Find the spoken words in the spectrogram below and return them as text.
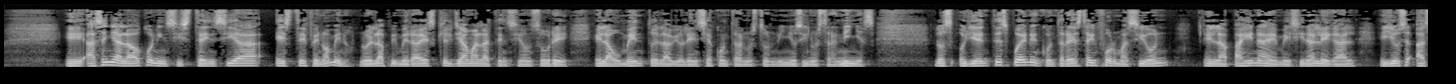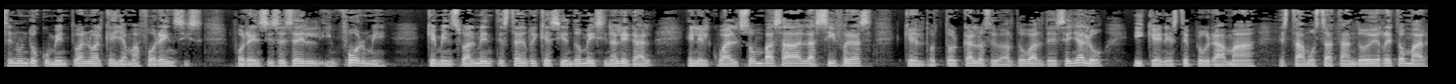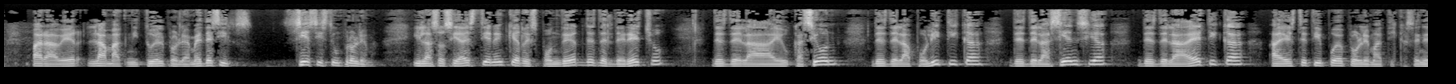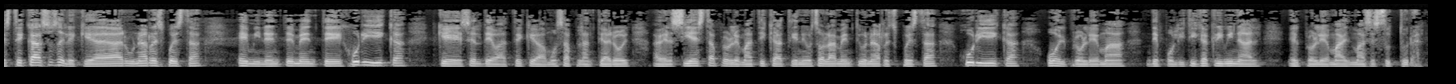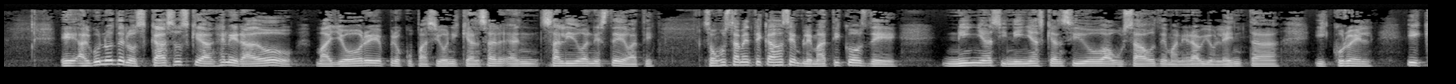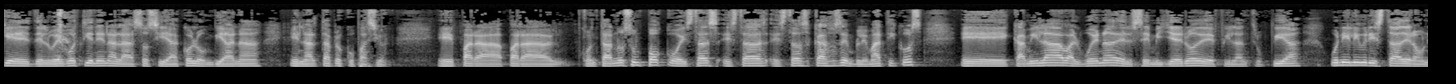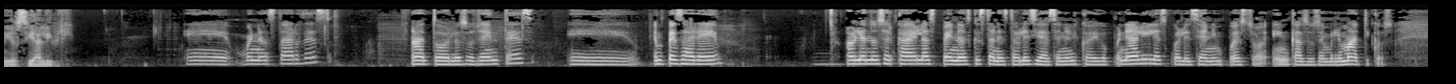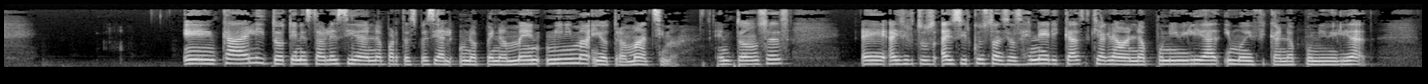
eh, ha señalado con insistencia este fenómeno. No es la primera vez que él llama la atención sobre el aumento de la violencia contra nuestros niños y nuestras niñas. Los oyentes pueden encontrar esta información en la página de Medicina Legal. Ellos hacen un documento anual que se llama Forensis. Forensis es el informe que mensualmente está enriqueciendo Medicina Legal, en el cual son basadas las cifras que el doctor Carlos Eduardo Valdés señaló y que en este programa estamos tratando de retomar para ver la magnitud del problema. Es decir, sí existe un problema y las sociedades tienen que responder desde el derecho, desde la educación, desde la política, desde la ciencia, desde la ética a este tipo de problemáticas. En este caso se le queda dar una respuesta eminentemente jurídica, que es el debate que vamos a plantear hoy, a ver si esta problemática tiene solamente una respuesta jurídica o el problema de política criminal, el problema es más estructural. Eh, algunos de los casos que han generado mayor eh, preocupación y que han, han, salido en este debate son justamente casos emblemáticos de niñas y niñas que han sido abusados de manera violenta y cruel y que desde luego tienen a la sociedad colombiana en alta preocupación. Eh, para, para contarnos un poco estas, estas, estos casos emblemáticos, eh, Camila Balbuena del Semillero de Filantropía, unilibrista de la Universidad Libre. Eh, buenas tardes a todos los oyentes. Eh, empezaré hablando acerca de las penas que están establecidas en el Código Penal y las cuales se han impuesto en casos emblemáticos. En cada delito tiene establecida en la parte especial una pena mínima y otra máxima. Entonces, eh, hay, hay circunstancias genéricas que agravan la punibilidad y modifican la punibilidad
